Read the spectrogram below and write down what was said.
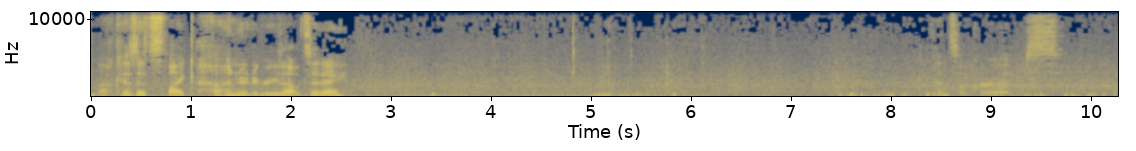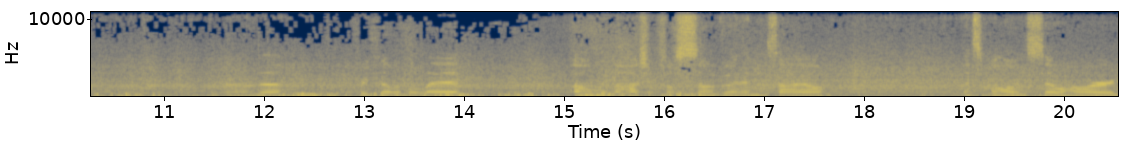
Because uh, it's like 100 degrees out today. Pencil grips. And the refillable lead. Oh my gosh, it feels so good in this aisle. It's blowing so hard.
